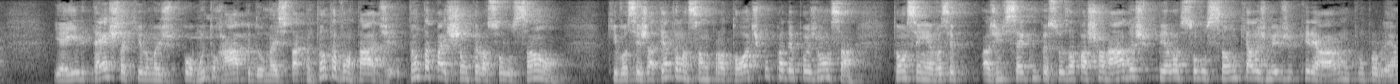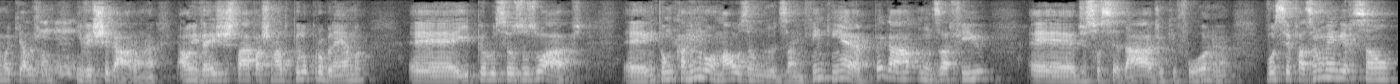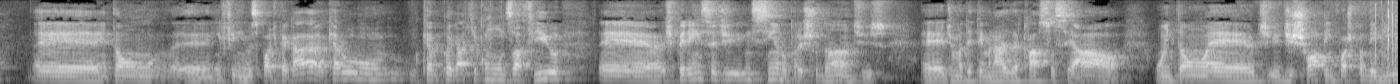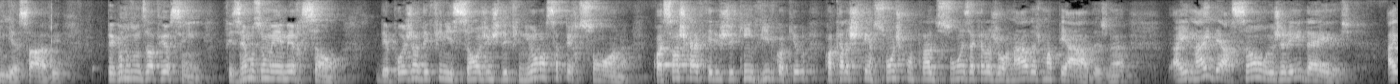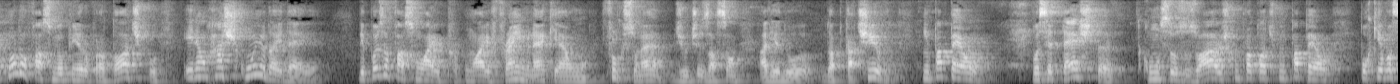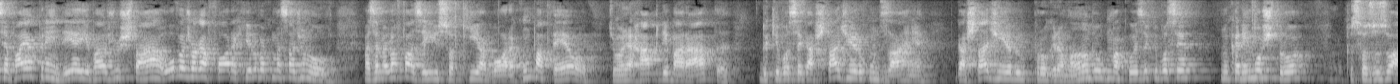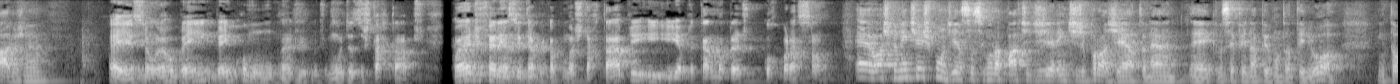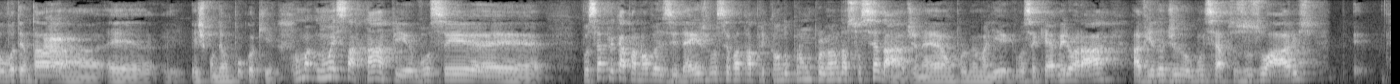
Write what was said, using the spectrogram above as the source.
E aí ele testa aquilo, mas pô, muito rápido, mas está com tanta vontade, tanta paixão pela solução, que você já tenta lançar um protótipo para depois lançar. Então, assim, é você, a gente segue com pessoas apaixonadas pela solução que elas mesmas criaram para um problema que elas não uhum. investigaram, né? Ao invés de estar apaixonado pelo problema é, e pelos seus usuários. É, então, o caminho normal usando o Design Thinking é pegar um desafio é, de sociedade, o que for, né? Você fazer uma imersão é, então, é, enfim, você pode pegar, eu quero, quero pegar aqui como um desafio é, experiência de ensino para estudantes, de uma determinada classe social, ou então é, de, de shopping pós-pandemia, sabe? Pegamos um desafio assim, fizemos uma imersão, depois da definição a gente definiu a nossa persona, quais são as características de quem vive com aquilo, com aquelas tensões, contradições, aquelas jornadas mapeadas, né? Aí na ideação eu gerei ideias. Aí quando eu faço meu primeiro protótipo, ele é um rascunho da ideia. Depois eu faço um, um wireframe, né, que é um fluxo né, de utilização ali do, do aplicativo, em papel. Você testa com os seus usuários com um protótipo em papel, porque você vai aprender e vai ajustar, ou vai jogar fora aquilo vai começar de novo. Mas é melhor fazer isso aqui agora com papel, de maneira rápida e barata, do que você gastar dinheiro com designer, gastar dinheiro programando alguma coisa que você nunca nem mostrou para os seus usuários, né? É, esse é um erro bem, bem comum né, de, de muitas startups. Qual é a diferença entre aplicar para uma startup e, e, aplicar numa grande corporação? É, eu acho que eu nem te respondi essa segunda parte de gerente de projeto, né, é, que você fez na pergunta anterior. Então eu vou tentar é, responder um pouco aqui. Numa, numa startup, você é, você aplicar para novas ideias, você vai estar aplicando para um problema da sociedade, né? Um problema ali que você quer melhorar a vida de alguns certos usuários.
